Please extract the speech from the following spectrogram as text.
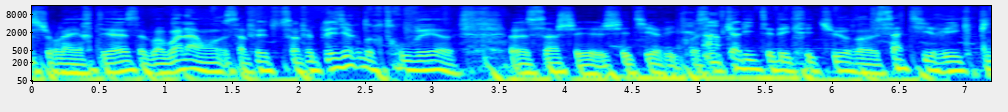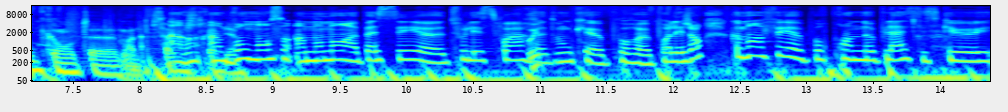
sur la RTS, ben voilà, on- ça fait, ça fait plaisir de retrouver euh, euh, ça chez, chez Thierry. Quoi. Cette qualité d'écriture euh, satirique, piquante, euh, voilà, ça marche un, très un bien. bon moment, un moment à passer euh, tous les soirs Oui. euh, donc euh, pour euh, pour les gens. Comment on fait euh, pour prendre nos places? Est-ce que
